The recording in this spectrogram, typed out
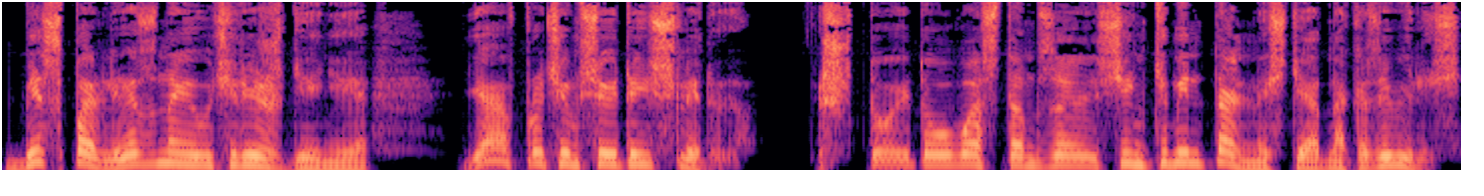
Бесполезное учреждение. Я, впрочем, все это исследую. Что это у вас там за сентиментальности, однако, завелись?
